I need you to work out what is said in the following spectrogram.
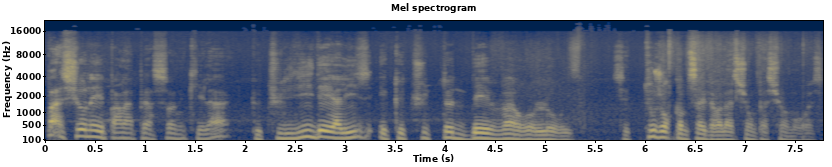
passionné par la personne qui est là, que tu l'idéalises et que tu te dévalorises. C'est toujours comme ça une relation passion amoureuse.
